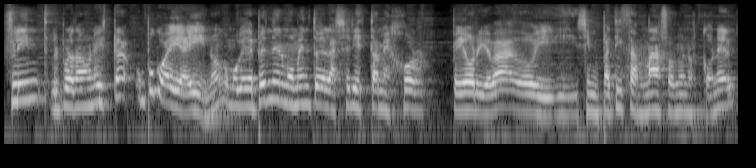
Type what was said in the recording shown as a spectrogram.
Flint, el protagonista, un poco ahí ahí, ¿no? Como que depende del momento de la serie está mejor, peor llevado y, y simpatizas más o menos con él.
